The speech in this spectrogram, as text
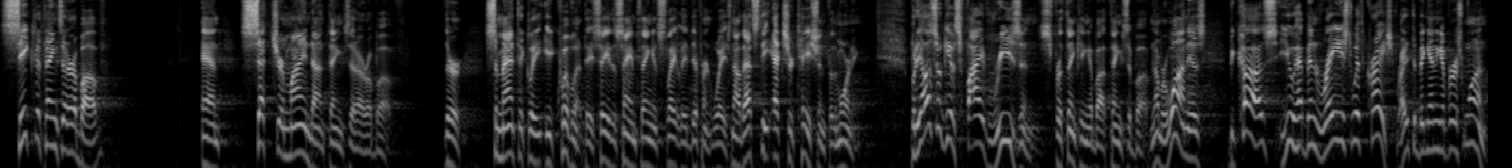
seek the things that are above and set your mind on things that are above. They're semantically equivalent. They say the same thing in slightly different ways. Now, that's the exhortation for the morning. But he also gives five reasons for thinking about things above. Number one is because you have been raised with Christ, right at the beginning of verse 1.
